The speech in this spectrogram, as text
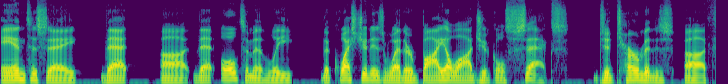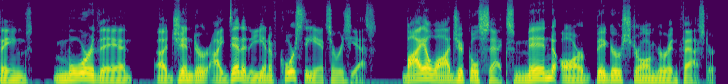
and to say that uh, that ultimately the question is whether biological sex determines uh, things more than uh, gender identity. And of course, the answer is yes. Biological sex, men are bigger, stronger, and faster.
